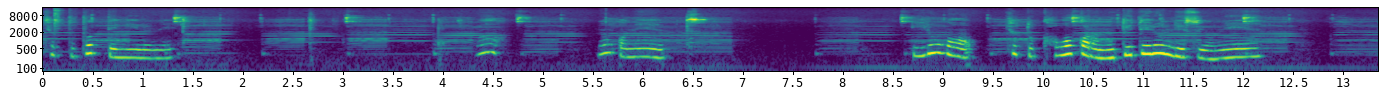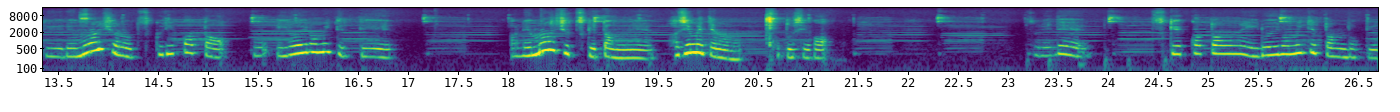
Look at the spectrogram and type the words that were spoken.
ちょっと取ってみるね。あなんかね色がちょっと皮から抜けてるんですよね。でレモン酒の作り方をいろいろ見ててあレモン酒つけたのね。初めてなの。今年が。それで漬け方をねいろいろ見てたんだけど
